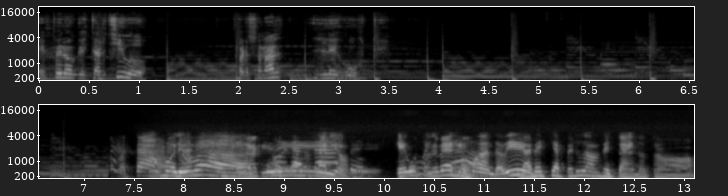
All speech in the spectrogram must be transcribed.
Espero que este archivo personal les guste. ¿Cómo está? ¿Cómo le va? ¿Qué, Qué gusto de verlo. ¿Cómo anda? ¿Bien? La bestia peluda, ¿dónde está el otro?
